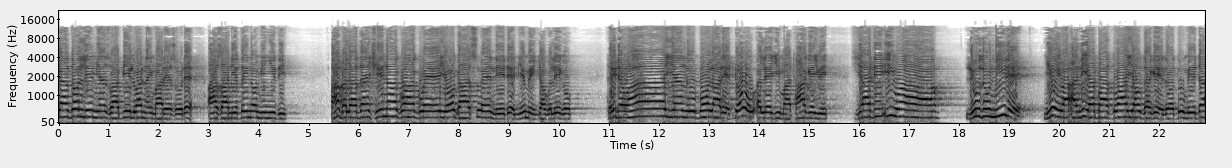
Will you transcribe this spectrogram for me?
ကသောလင်းမြန်းစွာပြေးလွှားနိုင်ပါတယ်ဆိုတဲ့အာဇာနေသိမ့်တော်မြင့်ကြီးသည် အဘလတန်ရှင်နာခွာကွယ်ယောဂဆွဲနေတဲ့မြင်းမိန်ကြောက်ကလေးကိုဟိတဝါယံသူပေါ်လာတဲ့တောအုပ်အလဲကြီးမှာထားခဲ့၍ယာတိဤဝါလူသူနီးတဲ့မြို့ရွာအနိယပါသွားရောက်တဲ့ကဲ့သို့သူမေတ္တာ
